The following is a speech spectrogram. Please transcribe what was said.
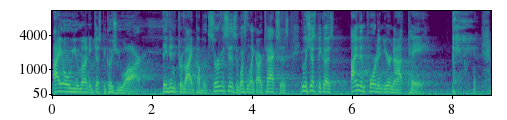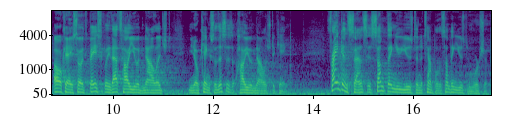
I owe you money just because you are. They didn't provide public services. It wasn't like our taxes. It was just because I'm important, you're not, pay. okay, so it's basically that's how you acknowledged, you know, king. So this is how you acknowledged a king. Frankincense is something you used in a temple, it's something used in worship.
